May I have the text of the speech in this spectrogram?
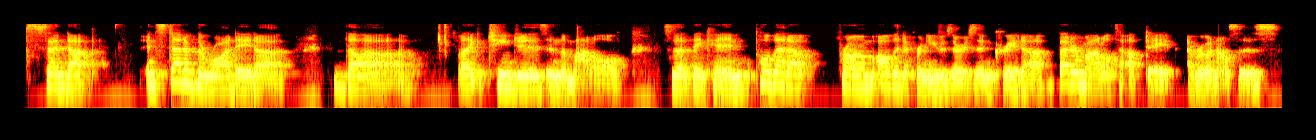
send up instead of the raw data the like changes in the model so that they can pull that out from all the different users and create a better model to update everyone else's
